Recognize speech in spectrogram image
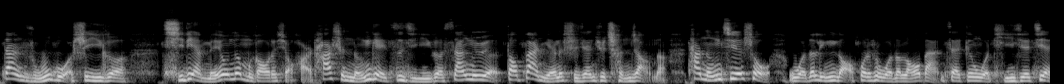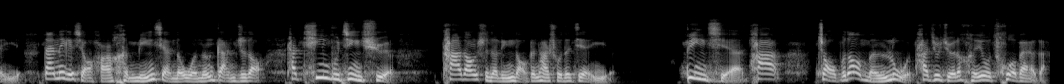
但如果是一个起点没有那么高的小孩，他是能给自己一个三个月到半年的时间去成长的，他能接受我的领导或者说我的老板在跟我提一些建议。但那个小孩很明显的，我能感知到他听不进去他当时的领导跟他说的建议，并且他找不到门路，他就觉得很有挫败感。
